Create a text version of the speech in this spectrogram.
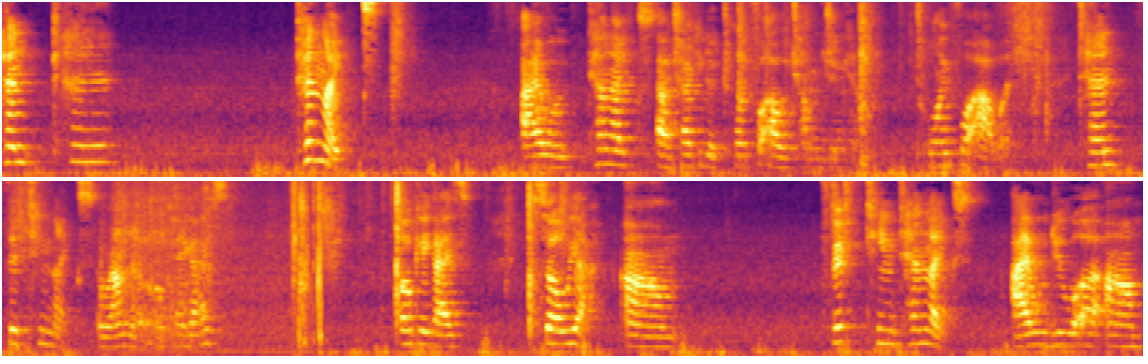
10 10, 10 likes, I will, 10 likes, I'll try to do a 24 hour challenge in here. 24 hours. 10, 15 likes around there, okay guys? Okay guys, so yeah, um, 15, 10 likes, I will do a um,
